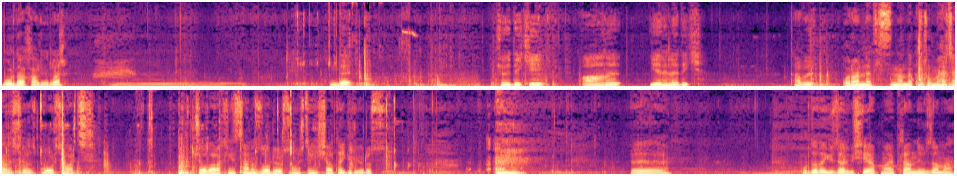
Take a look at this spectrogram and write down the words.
burada kalıyorlar. Şimdi köydeki ahırı yeniledik. Tabi oranın etkisinden de kurtulmaya çalışıyoruz. Borç harç. Bütçe olarak insanı zorluyor sonuçta inşaata giriyoruz. Ee, burada da güzel bir şey yapmayı planlıyoruz ama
